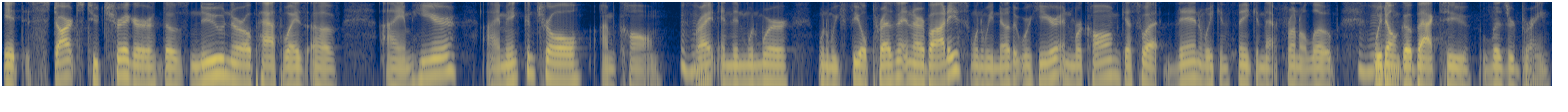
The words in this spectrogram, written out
it starts to trigger those new neural pathways of I am here. I'm in control. I'm calm. Mm-hmm. Right, and then when we're when we feel present in our bodies, when we know that we're here and we're calm, guess what? Then we can think in that frontal lobe. We mm-hmm. don't go back to lizard brain.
